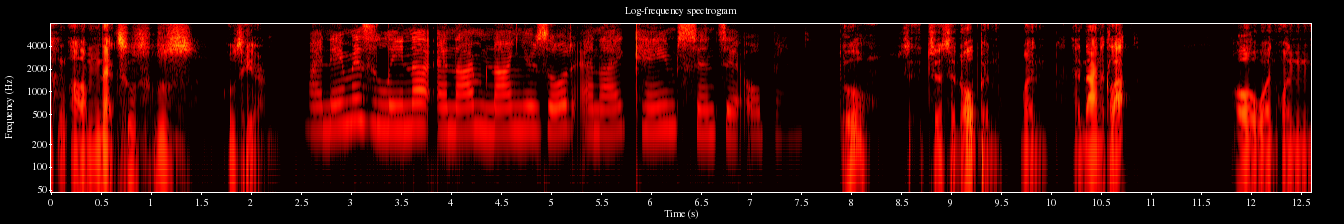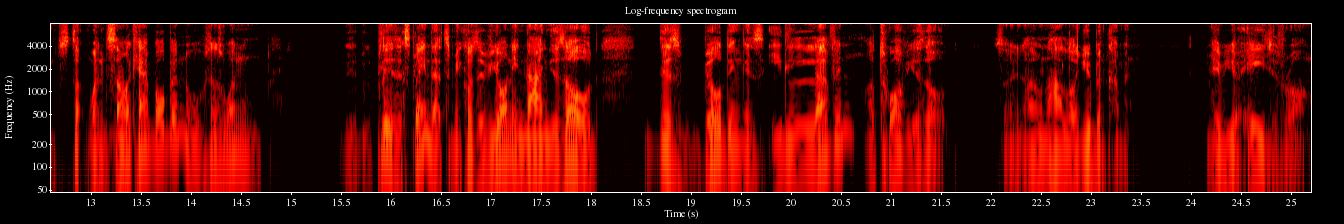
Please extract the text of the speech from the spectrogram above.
um, next, who's who's who's here? My name is Lena, and I'm nine years old, and I came since it opened. Oh, since it opened when at nine o'clock. Oh, when when st- when summer camp opened? Since when? Please explain that to me, because if you're only nine years old, this building is eleven or twelve years old. So I don't know how long you've been coming. Maybe your age is wrong.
